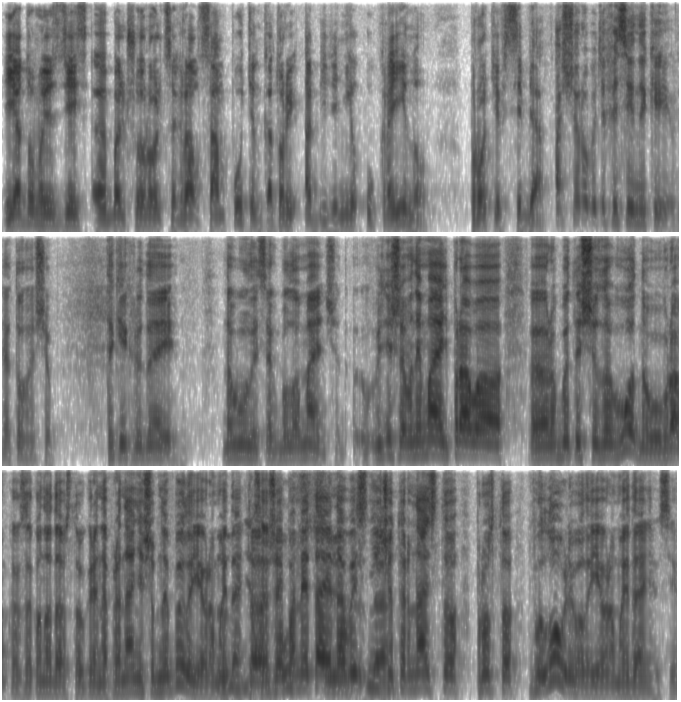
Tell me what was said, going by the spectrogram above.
И я думаю, здесь э, большую роль сыграл сам Путин, который объединил Украину против себя. А що робить офіційний Київ для того, щоб таких людей на вулицях було менше? Вірніше, вони мають право е, робити що завгодно в рамках законодавства України, принаймні, щоб не били євромайданівців. Да, Адже я пам'ятаю, е, навесні да. 14-го просто виловлювали євромайданівців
